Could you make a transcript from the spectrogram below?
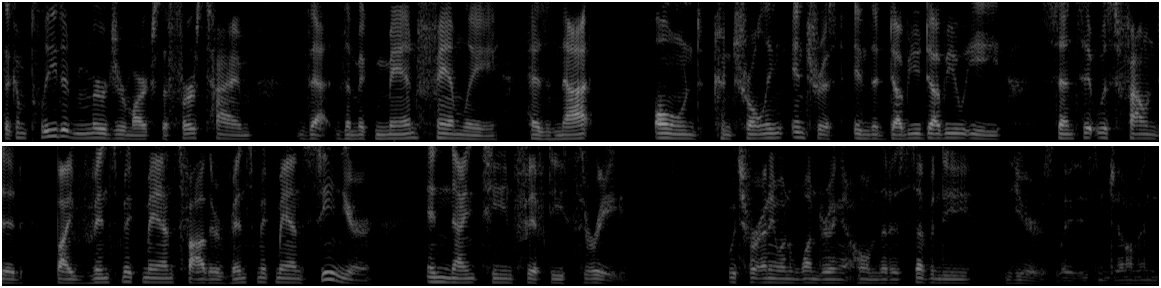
The completed merger marks the first time that the McMahon family has not owned controlling interest in the WWE since it was founded by Vince McMahon's father, Vince McMahon Sr., in 1953. Which, for anyone wondering at home, that is 70 years, ladies and gentlemen.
